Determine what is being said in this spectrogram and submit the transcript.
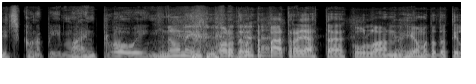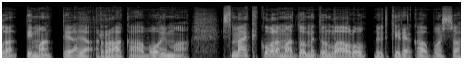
It's gonna be mind-blowing. No niin, odotellaan, että päät räjähtää, kuullaan niin. hiomatonta tila, timanttia ja raakaa voimaa. Smack kuolemaan toimitun laulu nyt kirjakaupoissa,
